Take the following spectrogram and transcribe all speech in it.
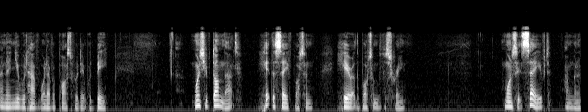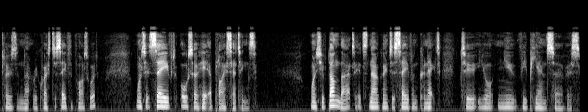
and then you would have whatever password it would be. Once you've done that hit the save button here at the bottom of the screen. Once it's saved, I'm going to close in that request to save the password. Once it's saved, also hit apply settings. Once you've done that, it's now going to save and connect to your new VPN service.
